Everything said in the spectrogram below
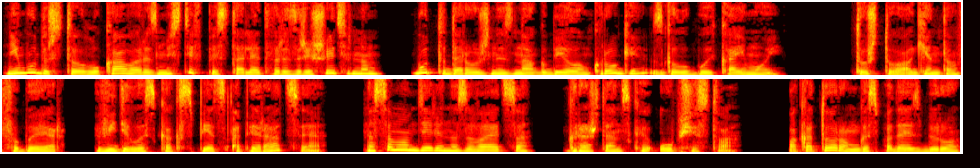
Не мудрствуя лукаво, разместив пистолет в разрешительном, будто дорожный знак белом круге с голубой каймой. То, что агентам ФБР виделось как спецоперация, на самом деле называется «гражданское общество», о котором господа из бюро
